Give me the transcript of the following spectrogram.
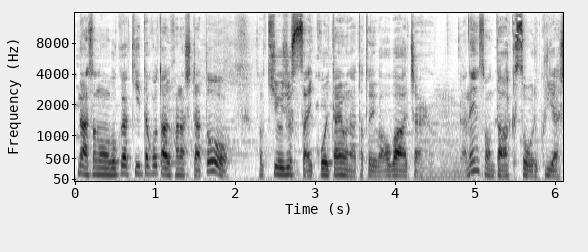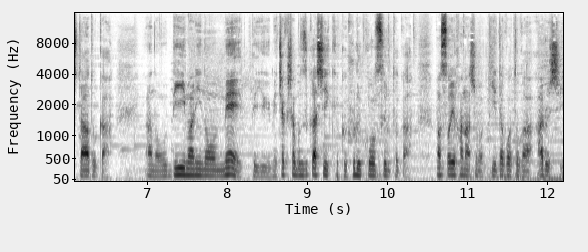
まあ、その僕が聞いたことある話だと、その90歳超えたような、例えばおばあちゃんがね、そのダークソウルクリアしたとか、あの、ビーマニのメイっていうめちゃくちゃ難しい曲フルコンするとか、まあそういう話も聞いたことがあるし、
